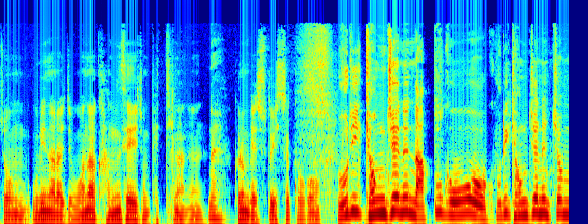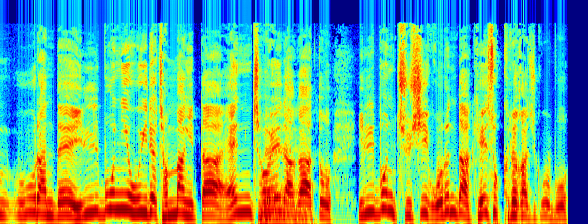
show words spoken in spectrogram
좀 우리나라 이제 워낙 강세에 좀 베팅하는 네. 그런 매수도 있을 거고 우리 경제는 나쁘고 우리 경제는 좀 우울한데 일본이 오히려 전망 있다 엔 저에다가 네. 또 일본 주식 오른다 계속 그래가지고 뭐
